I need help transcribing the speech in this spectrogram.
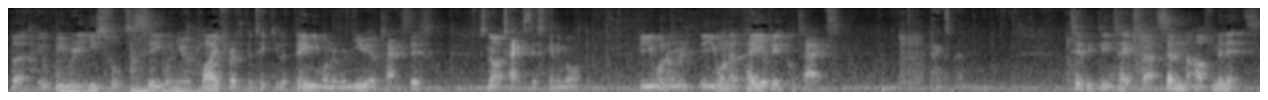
but it would be really useful to see when you apply for a particular thing, you want to renew your tax disc. It's not a tax disc anymore. But you want to, re- you want to pay your vehicle tax. Thanks, man. Typically takes about seven and a half minutes,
